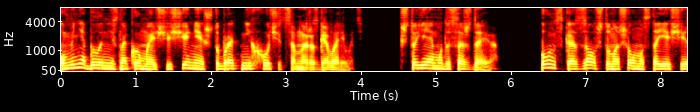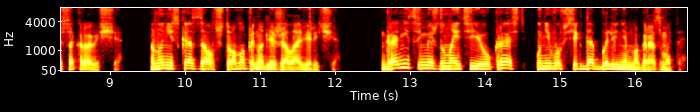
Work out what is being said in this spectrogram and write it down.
У меня было незнакомое ощущение, что брат не хочет со мной разговаривать, что я ему досаждаю. Он сказал, что нашел настоящее сокровище, но не сказал, что оно принадлежало Авериче. Границы между найти и украсть у него всегда были немного размыты.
